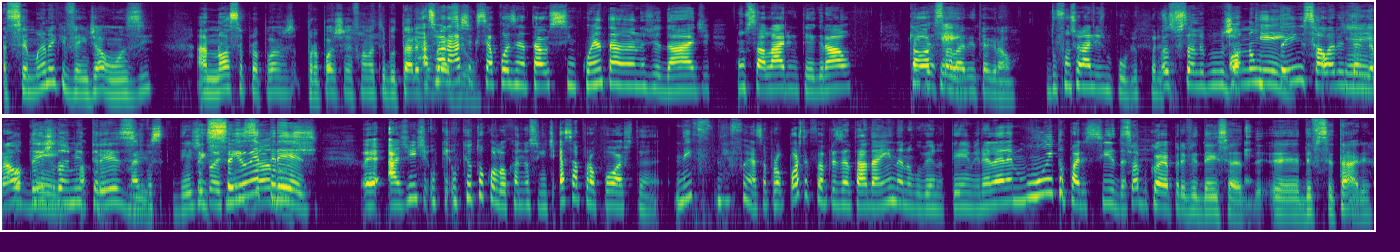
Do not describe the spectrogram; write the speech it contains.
a semana que vem, dia 11 a nossa proposta, proposta de reforma tributária para o Brasil. A senhora acha que se aposentar aos 50 anos de idade, com salário integral, o que, tá que okay. é salário integral? Do funcionalismo público, por exemplo. Mas o funcionalismo público já okay, não tem salário okay, integral desde 2013. Mas você, desde tem 2013. É, a gente, o que, o que eu estou colocando é o seguinte: essa proposta, nem, nem foi essa, a proposta que foi apresentada ainda no governo Temer, ela, ela é muito parecida. Sabe qual é a previdência é. É, deficitária?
